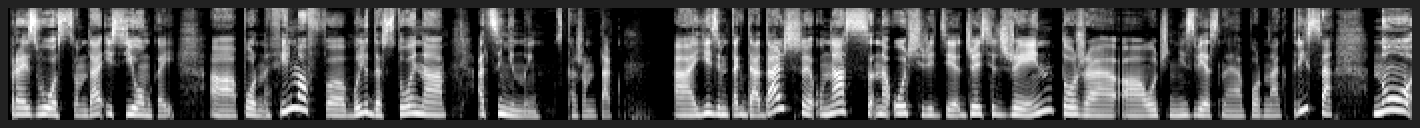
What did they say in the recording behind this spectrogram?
производством да, и съемкой а, порнофильмов, э, были достойно оценены, скажем так. А, едем тогда дальше. У нас на очереди Джесси Джейн, тоже а, очень известная порноактриса, но,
